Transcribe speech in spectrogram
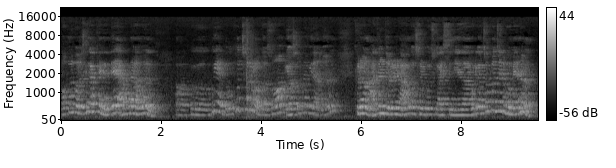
없는 거로 생각했는데 아브라함은 어, 그 후에도 후처를 얻어서 여섯 명이라는 그런 아들들을 낳은 것을 볼 수가 있습니다. 우리가 첫 번째로 보면은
